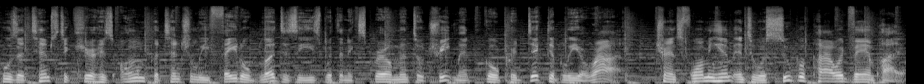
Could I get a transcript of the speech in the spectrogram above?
whose attempts to cure his own potentially fatal blood disease with an experimental treatment go predictably awry, transforming him into a superpowered vampire.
